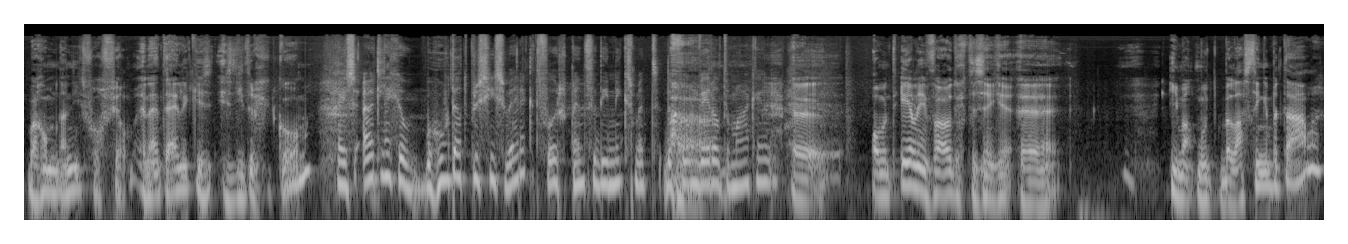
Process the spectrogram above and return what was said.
waarom dan niet voor film? En uiteindelijk is, is die er gekomen. Ga je eens uitleggen hoe dat precies werkt voor mensen die niks met de Ah. filmwereld te maken hebben? Eh, om het heel eenvoudig te zeggen, eh, iemand moet belastingen betalen.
